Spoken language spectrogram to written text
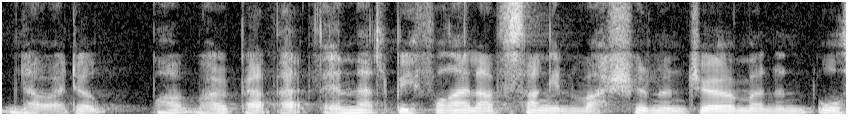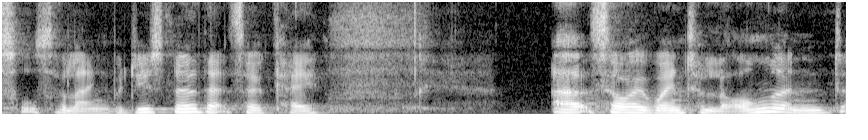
No, I don't won't worry about that then. That'll be fine. I've sung in Russian and German and all sorts of languages. No, that's okay. Uh, so I went along and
